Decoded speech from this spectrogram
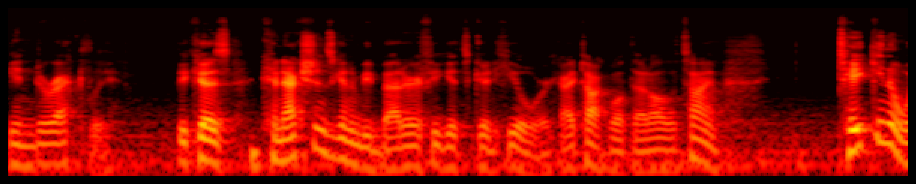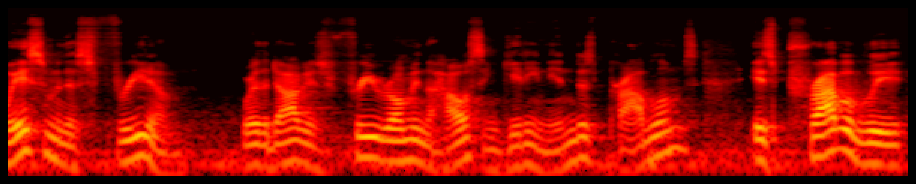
indirectly. Because connection is going to be better if he gets good heel work. I talk about that all the time. Taking away some of this freedom where the dog is free roaming the house and getting into problems is probably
